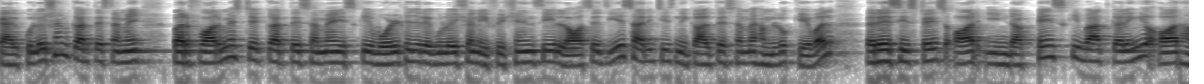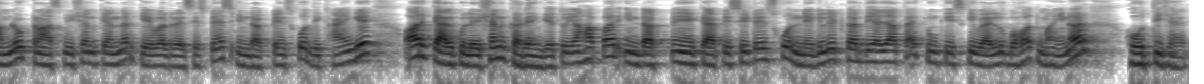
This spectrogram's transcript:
कैलकुलेशन करते समय परफॉर्मेंस चेक करते समय, इसकी वोल्टेज रेगुलेशन इफिशियंसी लॉसेज ये सारी चीज़ निकालते समय हम लोग केवल रेसिस्टेंस और इंडक्टेंस की बात करेंगे और हम लोग ट्रांसमिशन के अंदर केवल रेसिस्टेंस इंडक्टेंस को दिखाएँगे और कैलकुलेशन करेंगे। तो यहाँ पर इंडक्ट कैपेसिटेंस को नेगलेक्ट कर दिया जाता है क्योंकि इसकी वैल्यू बहुत माइनर होती है।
